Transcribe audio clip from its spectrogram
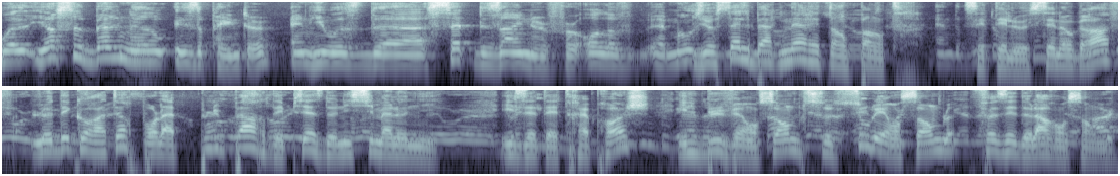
Well, Yossi Bergner is a painter, and he was the set designer for all of Bergner est un peintre. C'était le scénographe, le décorateur pour la plupart des pièces de Nissim Maloney. Ils étaient très proches, ils buvaient ensemble, se saoulaient ensemble, faisaient de l'art ensemble.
